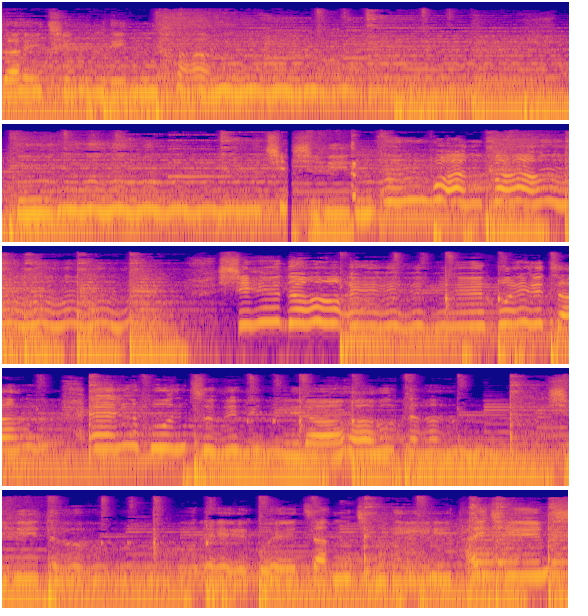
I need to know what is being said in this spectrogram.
在情人行，夫妻心远方，是倒的花丛，缘分最流动，是倒的花丛，情意太深，心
